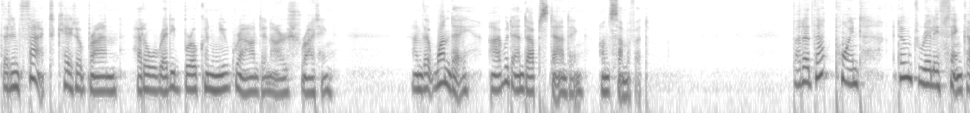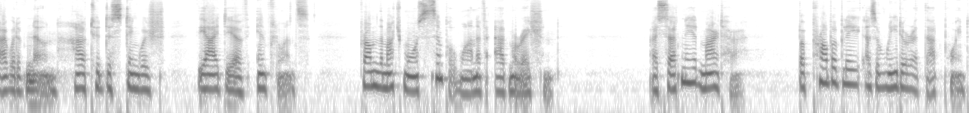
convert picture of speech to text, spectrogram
That in fact, Kate O'Brien had already broken new ground in Irish writing, and that one day I would end up standing on some of it. But at that point, I don't really think I would have known how to distinguish the idea of influence from the much more simple one of admiration. I certainly admired her, but probably as a reader at that point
